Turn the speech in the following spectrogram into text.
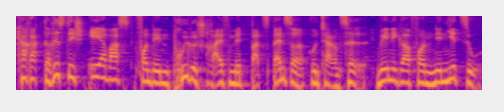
charakteristisch eher was von den Prügelstreifen mit Bud Spencer und Terence Hill, weniger von Ninjitsu,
